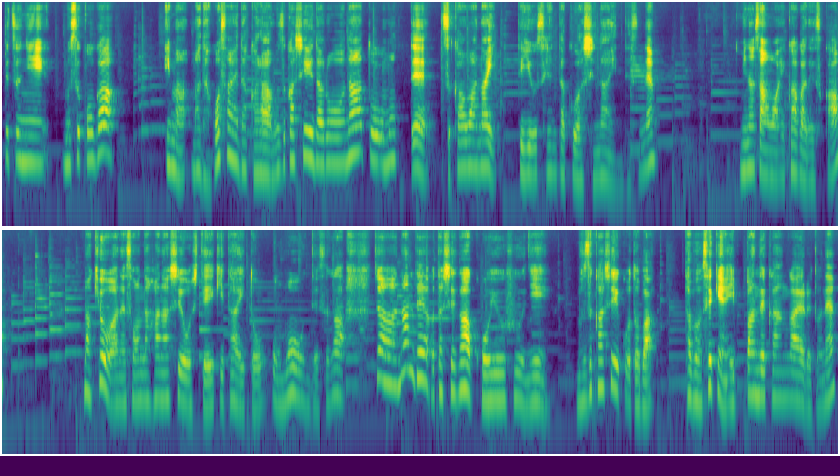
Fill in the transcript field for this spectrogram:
別に息子が今まだ5歳だから難しいだろうなと思って使わないっていう選択はしないんですね。皆さんはいかがですか？まあ、今日はねそんな話をしていきたいと思うんですがじゃあなんで私がこういうふうに難しい言葉多分世間一般で考えるとね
